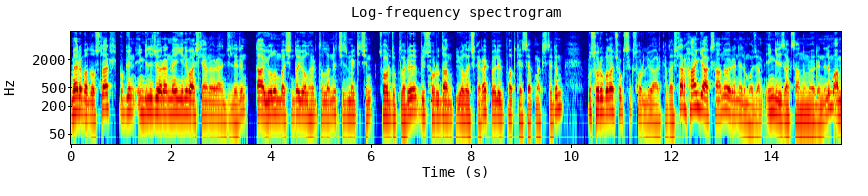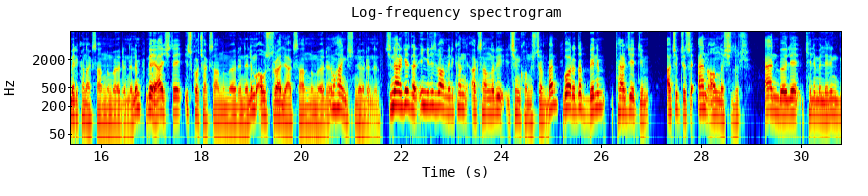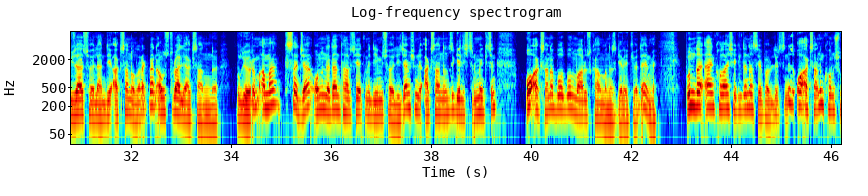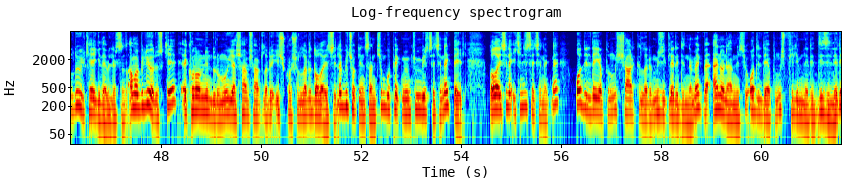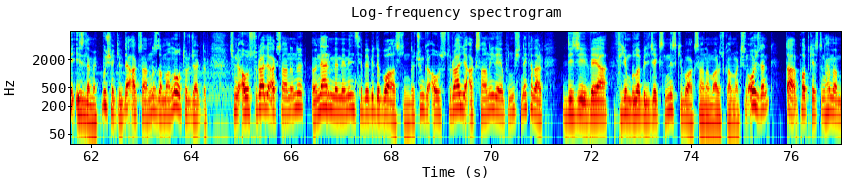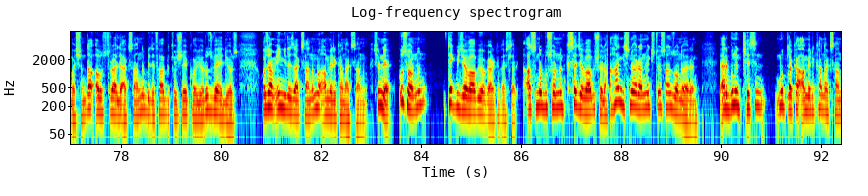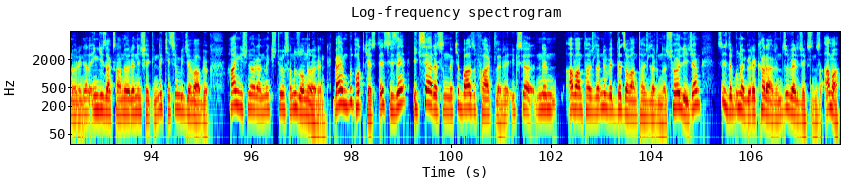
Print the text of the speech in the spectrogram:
Merhaba dostlar. Bugün İngilizce öğrenmeye yeni başlayan öğrencilerin daha yolun başında yol haritalarını çizmek için sordukları bir sorudan yola çıkarak böyle bir podcast yapmak istedim. Bu soru bana çok sık soruluyor arkadaşlar. Hangi aksanı öğrenelim hocam? İngiliz aksanını mı öğrenelim, Amerikan aksanını mı öğrenelim? Veya işte İskoç aksanını mı öğrenelim, Avustralya aksanını mı öğrenelim? Hangisini öğrenelim? Şimdi arkadaşlar İngiliz ve Amerikan aksanları için konuşacağım ben. Bu arada benim tercih ettiğim açıkçası en anlaşılır, en böyle kelimelerin güzel söylendiği aksan olarak ben Avustralya aksanını buluyorum ama kısaca onu neden tavsiye etmediğimi söyleyeceğim. Şimdi aksanınızı geliştirmek için o aksana bol bol maruz kalmanız gerekiyor değil mi? Bunu da en kolay şekilde nasıl yapabilirsiniz? O aksanın konuşulduğu ülkeye gidebilirsiniz. Ama biliyoruz ki ekonominin durumu, yaşam şartları, iş koşulları dolayısıyla birçok insan için bu pek mümkün bir seçenek değil. Dolayısıyla ikinci seçenek ne? O dilde yapılmış şarkıları, müzikleri dinlemek ve en önemlisi o dilde yapılmış filmleri, dizileri izlemek. Bu şekilde aksanınız zamanla oturacaktır. Şimdi Avustralya aksanını önermememin sebebi de bu aslında. Çünkü Avustralya aksanı ile yapılmış ne kadar dizi veya film bulabileceksiniz ki bu aksana maruz kalmak için. O yüzden daha podcast'in hemen başında Avustralya aksanını bir defa bir köşeye koyuyoruz ve ediyoruz. Hocam İngiliz aksanı mı, Amerikan aksanı mı? Şimdi bu sorunun tek bir cevabı yok arkadaşlar. Aslında bu sorunun kısa cevabı şöyle. Hangisini öğrenmek istiyorsanız onu öğrenin. Yani bunun kesin mutlaka Amerikan aksanı öğrenin ya da İngiliz aksanı öğrenin şeklinde kesin bir cevabı yok. Hangisini öğrenmek istiyorsanız onu öğrenin. Ben bu podcast'te size ikisi arasındaki bazı farkları, ikisinin avantajlarını ve dezavantajlarını söyleyeceğim. Siz de buna göre kararınızı vereceksiniz. Ama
